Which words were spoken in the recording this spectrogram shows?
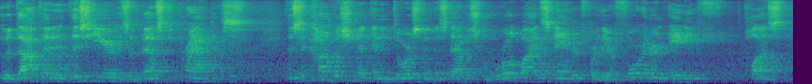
who adopted it this year as a best practice. This accomplishment and endorsement established a worldwide standard for their 480 plus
